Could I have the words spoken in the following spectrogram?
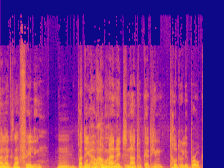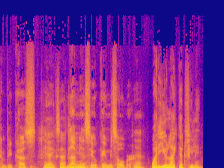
I like that feeling. But you have to manage not to get him totally broken because Yeah, exactly, that yeah. means your game is over. Yeah. Why do you like that feeling?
